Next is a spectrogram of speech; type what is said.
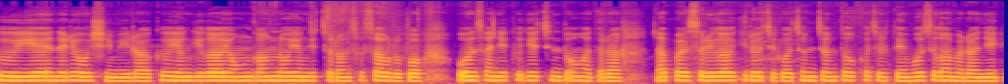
그 위에 내려오심이라. 그 연기가 용광로 연기처럼 솟아오르고 온 산이 크게 진동하더라. 나팔 소리가 길어지고 점점 더 커질 때 모세가 말하니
